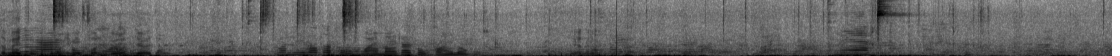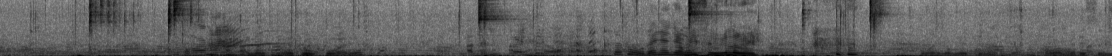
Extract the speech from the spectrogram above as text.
ทำไมถูกหวยมีคนโยนเยอะจังวันนี้เราจะถูกหวยไหมถ้าถูกขอให้ลงเยอะนะ เนี่ย อันนี้ไม่ถูกหวยจะถูกได้ไงยังไม่ซื้อเลย หวยก็ไม่ถูก เพราะว่าไม่ได้ซื้อ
